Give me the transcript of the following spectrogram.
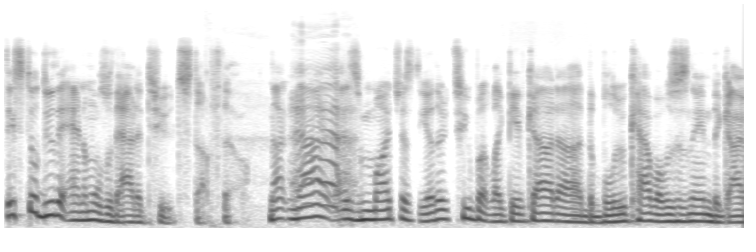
they still do the animals with attitude stuff though. Not not as much as the other two, but like they've got uh the blue cat. What was his name? The guy,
